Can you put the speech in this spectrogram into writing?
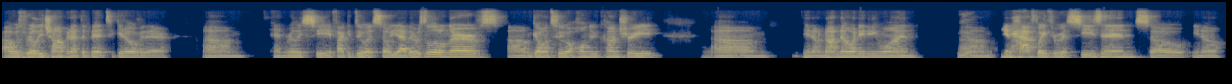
I was really chomping at the bit to get over there. Um, and really see if I could do it. So yeah, there was a little nerves um, going to a whole new country, um, you know, not knowing anyone, yeah. um, being halfway through a season. So you know,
